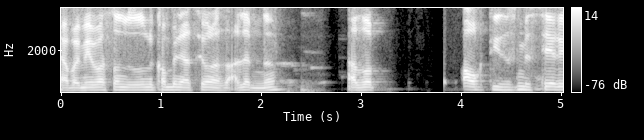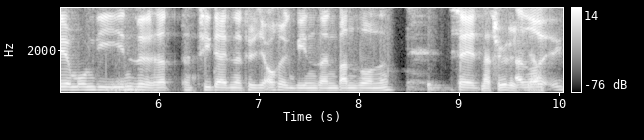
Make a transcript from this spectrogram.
Ja, bei mir war es so, so eine Kombination aus allem, ne? Also auch dieses Mysterium um die Insel hat, zieht er natürlich auch irgendwie in seinen Bann so, ne? Ja, natürlich. Also ja.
